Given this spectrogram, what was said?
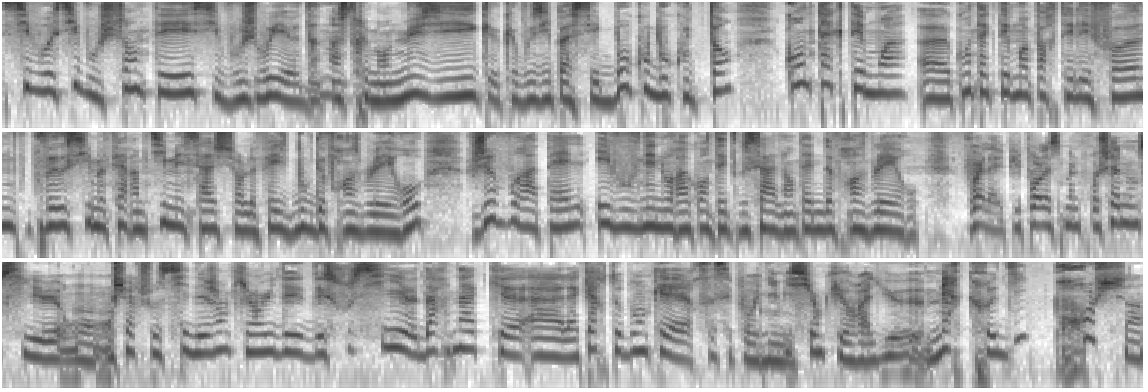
Si vous aussi vous chantez, si vous jouez euh, d'un instrument de musique, que vous y passez beaucoup beaucoup de temps, contactez-moi, euh, contactez-moi par téléphone. Vous pouvez aussi me faire un petit message sur le Facebook de France Bleu Héros. Je vous rappelle et vous venez nous raconter tout ça à l'antenne de France Bleu Héros. Voilà, et puis pour la semaine prochaine, on, s'y- on, cherche aussi des gens qui ont eu des, des soucis d'arnaque à la carte bancaire. Ça, c'est pour une émission qui aura lieu mercredi prochain.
